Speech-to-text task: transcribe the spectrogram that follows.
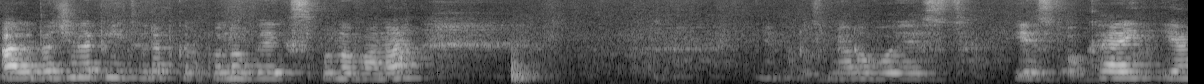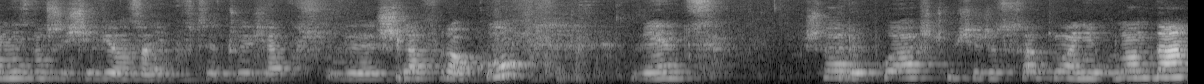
ale będzie lepiej torebka na pewno wyeksponowana. Nie wiem, rozmiarowo jest, jest ok. Ja nie znoszę się wiązań, bo wtedy czuję się jak w szlafroku, więc szary płaszcz, myślę, że całkiem ładnie wygląda.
